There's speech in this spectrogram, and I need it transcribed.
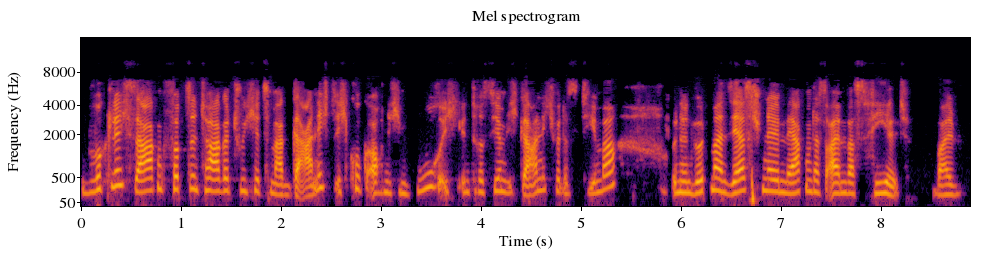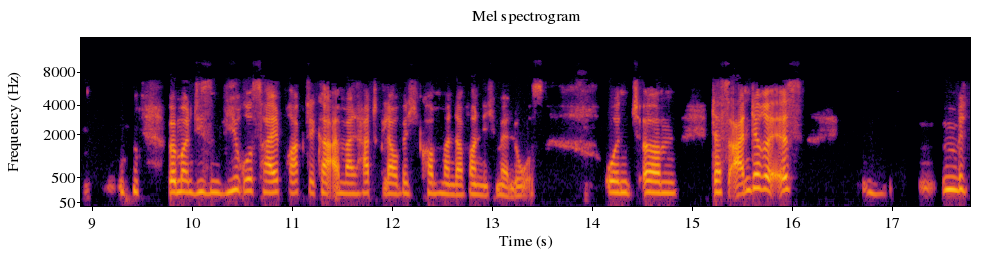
wirklich sagen, 14 Tage tue ich jetzt mal gar nichts. Ich gucke auch nicht im Buch, ich interessiere mich gar nicht für das Thema. Und dann wird man sehr schnell merken, dass einem was fehlt. Weil wenn man diesen Virus-Heilpraktiker einmal hat, glaube ich, kommt man davon nicht mehr los. Und ähm, das andere ist, mit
